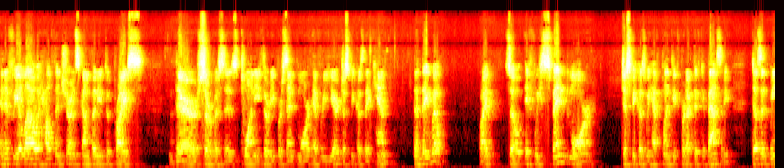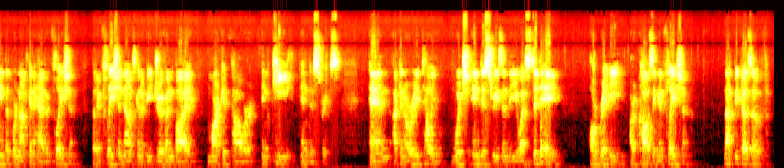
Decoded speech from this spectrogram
And if we allow a health insurance company to price their services 20, 30% more every year just because they can, then they will, right? So if we spend more just because we have plenty of productive capacity, doesn't mean that we're not going to have inflation. But inflation now is going to be driven by market power in key industries. And I can already tell you which industries in the US today already are causing inflation. Not because of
